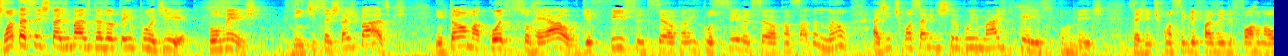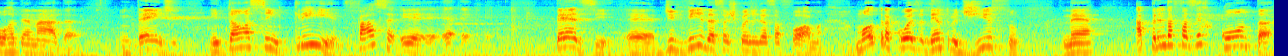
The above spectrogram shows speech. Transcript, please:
Quantas cestas básicas eu tenho por dia? Por mês? 20 cestas básicas. Então é uma coisa surreal, difícil de ser alcançada, impossível de ser alcançada? Não. A gente consegue distribuir mais do que isso por mês. Se a gente conseguir fazer de forma ordenada. Entende? Então, assim, crie, faça, é, é, é, pese, é, divida essas coisas dessa forma. Uma outra coisa dentro disso, né? Aprenda a fazer conta.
